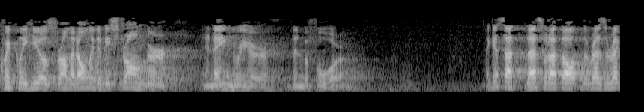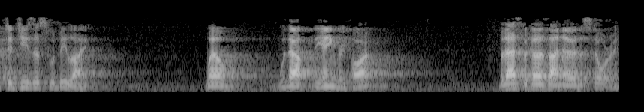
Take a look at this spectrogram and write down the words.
quickly heals from it, only to be stronger and angrier than before. I guess I, that's what I thought the resurrected Jesus would be like. Well, without the angry part. But that's because I know the story.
